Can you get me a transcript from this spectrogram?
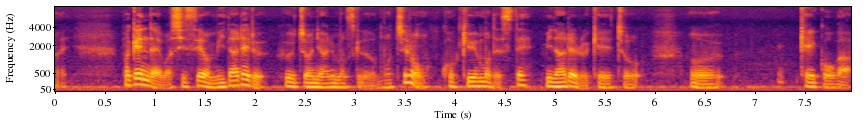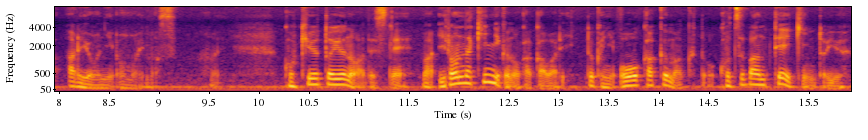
はいまあ、現代は姿勢を乱れる風潮にありますけれどもちろん呼吸もですね乱れる傾聴傾向があるように思います。はい、呼吸というのはですね、まあ、いろんな筋肉の関わり特に横隔膜と骨盤底筋という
